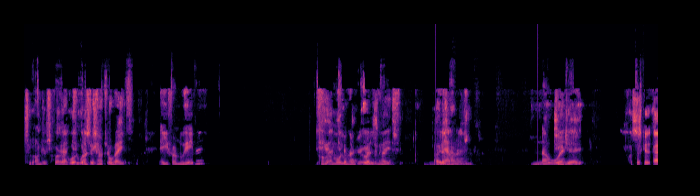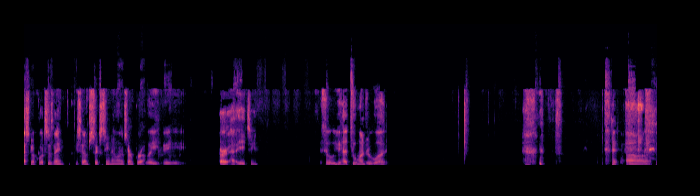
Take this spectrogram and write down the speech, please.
Two hundred for what, what is 200 this? Are you from New Haven? Hold You on, got I'm looking at 200 who his name fights? Oh, he doesn't have Never. a name. No way. TJ. What's this kid? Ask him. What's his name? He said I'm 16. I want to turn pro. Wait, wait, wait. Or at 18. So you had 200 what? Uh,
